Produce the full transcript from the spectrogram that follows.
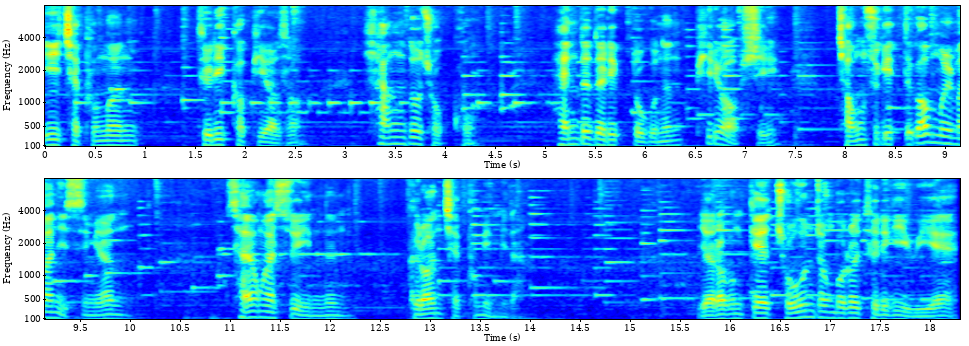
이 제품은 드립 커피여서 향도 좋고 핸드 드립 도구는 필요 없이 정수기 뜨거운 물만 있으면 사용할 수 있는 그런 제품입니다. 여러분께 좋은 정보를 드리기 위해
